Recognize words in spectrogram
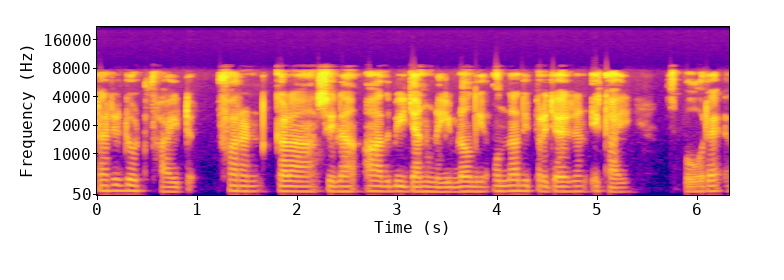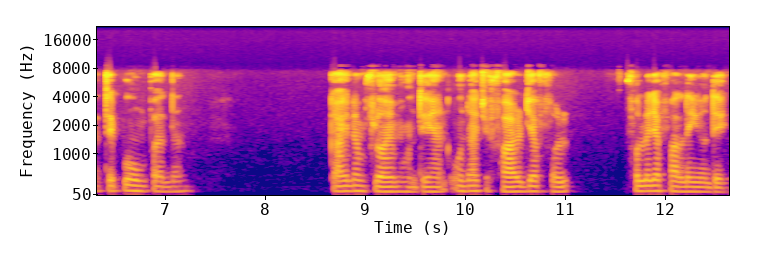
ਟੈਰੀਡੋਫਾਈਟ ਫਰਨ, ਕਲਾ, ਸਿਲਾਂ ਆਦਿ ਬੀਜਾਂ ਨੂੰ ਨਹੀਂ ਬਣਾਉਂਦੀਆਂ, ਉਹਨਾਂ ਦੀ ਪ੍ਰਜਨਨ ਇਕਾਈ ਸਪੋਰ ਹੈ ਅਤੇ ਭੂਮ ਪਦਨ ਕਾਈਲਮ ਫਲੋਇਮ ਹੁੰਦੇ ਹਨ ਉਹਨਾਂ 'ਚ ਫਲ ਜਾਂ ਫੁੱਲ ਫੁੱਲ ਜਾਂ ਫਲ ਨਹੀਂ ਹੁੰਦੇ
